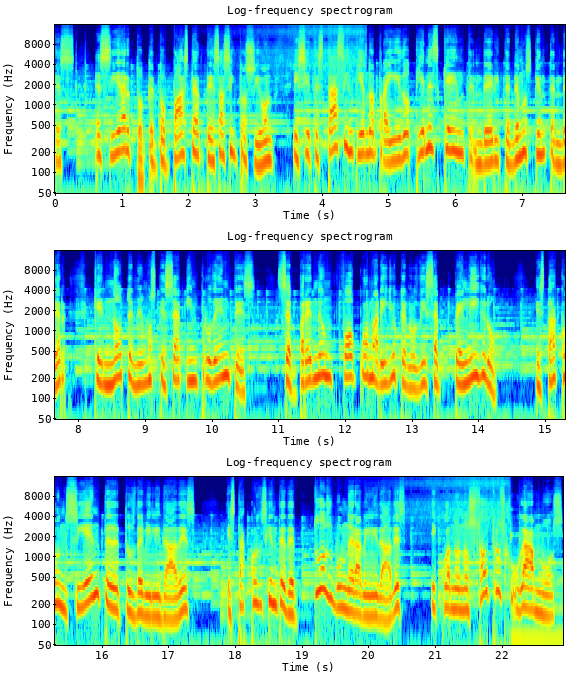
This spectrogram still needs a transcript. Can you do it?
Es, es cierto, te topaste ante esa situación y si te estás sintiendo atraído, tienes que entender y tenemos que entender que no tenemos que ser imprudentes. Se prende un foco amarillo que nos dice peligro. Está consciente de tus debilidades, está consciente de tus vulnerabilidades y cuando nosotros jugamos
